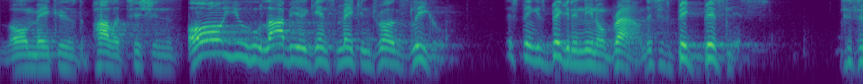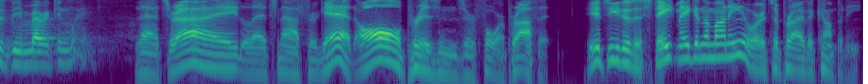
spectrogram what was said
Lawmakers, the politicians, all you who lobby against making drugs legal. This thing is bigger than Nino Brown. This is big business. This is the American way. That's right. Let's not forget, all prisons are for profit. It's either the state making the money or it's a private company.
